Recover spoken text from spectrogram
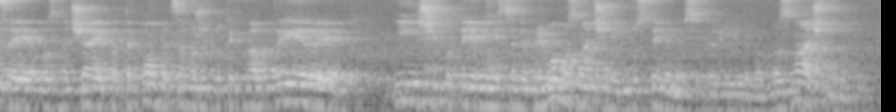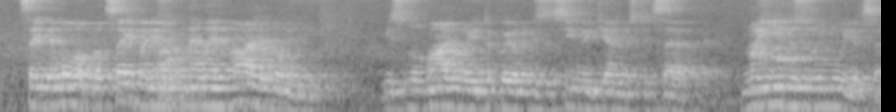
це означає катакомби, це можуть бути квартири, інші потаємні місця не в прямому значенні в пустиню ми всі переїдемо, однозначно. Це йде мова про цей варіант нелегальної існувальної такої організаційної діяльності церкви. Но її не зруйнує це.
